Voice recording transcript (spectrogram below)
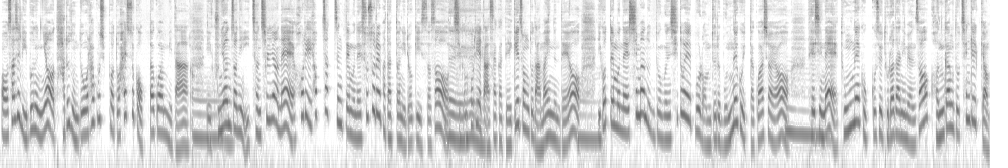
어, 사실 이분은요, 다른 운동을 하고 싶어도 할 수가 없다고 합니다. 어. 이 9년 전인 2007년에 허리 협착증 때문에 수술을 받았던 이력이 있어서 네. 지금 허리에 나사가 4개 정도 남아 있는데요. 어. 이것 때문에 심한 운동은 시도해 볼 엄두를 못 내고 있다고 하셔요. 음. 대신에 동네 곳곳을 돌아다니면서 건강도 챙길 겸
